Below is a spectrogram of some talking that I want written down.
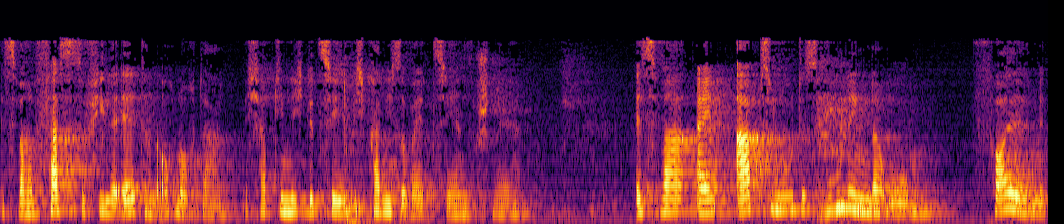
Es waren fast so viele Eltern auch noch da. Ich habe die nicht gezählt. Ich kann nicht so weit zählen, so schnell. Es war ein absolutes Wuling da oben. Voll mit,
